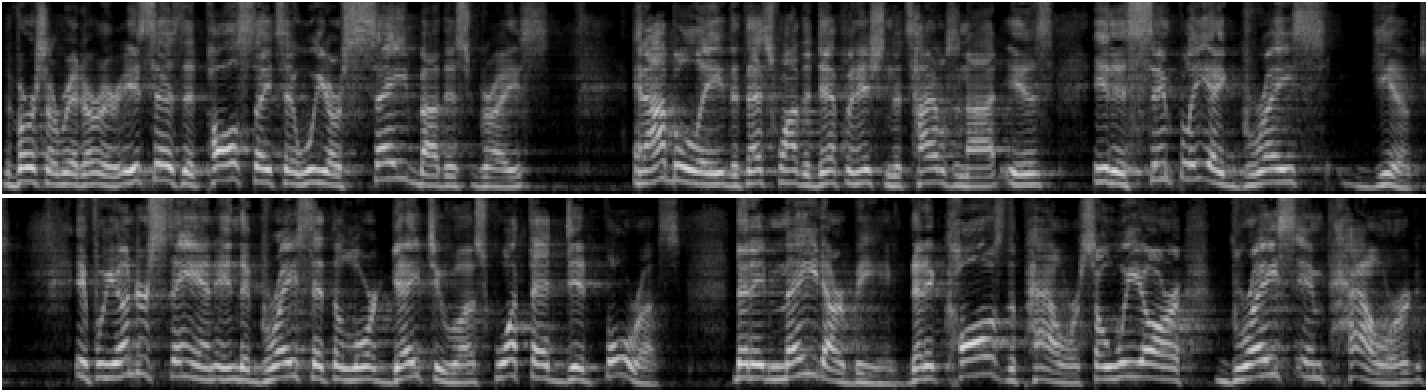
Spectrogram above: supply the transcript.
the verse I read earlier, it says that Paul states that we are saved by this grace and I believe that that's why the definition, the title tonight is it is simply a grace gift. If we understand in the grace that the Lord gave to us, what that did for us, that it made our being, that it caused the power. So we are grace empowered,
